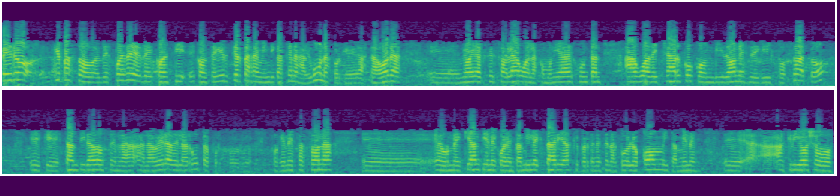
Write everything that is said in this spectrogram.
pero, ¿qué pasó? Después de, de conseguir ciertas reivindicaciones, algunas, porque hasta ahora eh, no hay acceso al agua, en las comunidades juntan agua de charco con bidones de glifosato, eh, que están tirados en la, a la vera de la ruta, por- por- porque en esa zona eh, Eurnequian tiene 40.000 hectáreas que pertenecen al pueblo Com y también eh, a, a criollos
